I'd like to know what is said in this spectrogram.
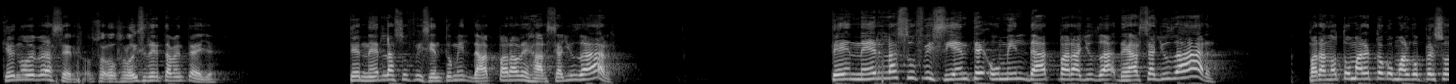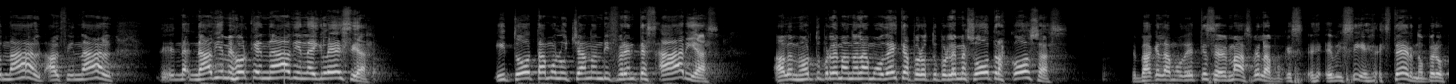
¿qué no debe hacer? Se, lo dice directamente a ella. Tener la suficiente humildad para dejarse ayudar. Tener la suficiente humildad para ayudar, dejarse ayudar. Para no tomar esto como algo personal. Al final, eh, nadie mejor que nadie en la iglesia. Y todos estamos luchando en diferentes áreas. A lo mejor tu problema no es la modestia, pero tu problema es otras cosas. Verdad que la modestia se ve más, ¿verdad? Porque es, es, externo, pero,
